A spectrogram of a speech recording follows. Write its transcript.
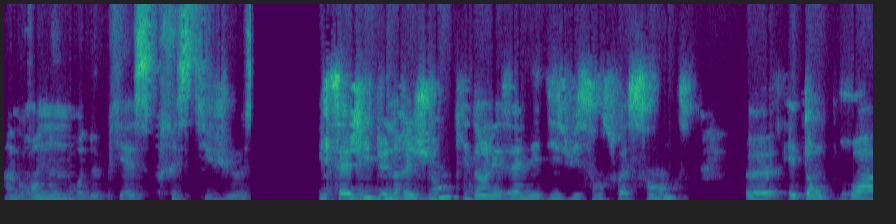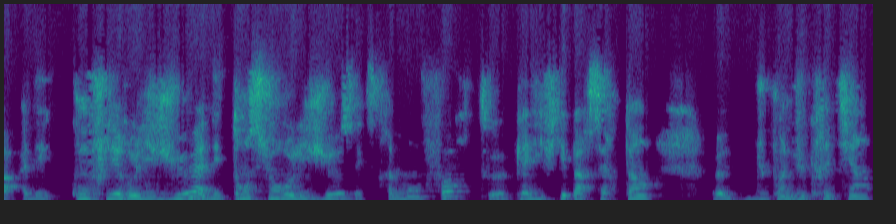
un grand nombre de pièces prestigieuses. Il s'agit d'une région qui, dans les années 1860, euh, est en proie à des conflits religieux, à des tensions religieuses extrêmement fortes, euh, qualifiées par certains, euh, du point de vue chrétien,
